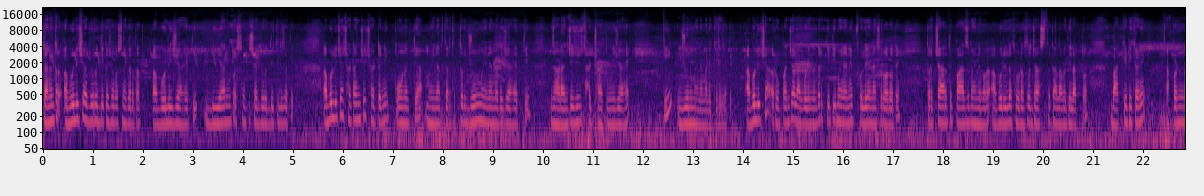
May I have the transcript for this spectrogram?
त्यानंतर अबोलीची अभिवृद्धी कशापासून करतात? अबोली जी आहे ती बियांपासून तिची अभिवृद्धी केली जाते. अबोलीच्या छाटांची छाटणी कोणत्या महिन्यात करतात? तर जून महिन्यामध्ये जी आहेत ती झाडांची जी छा छाटणी जी आहे ती जून महिन्यामध्ये केली जाते. अबोलीच्या रोपांच्या लागवडीनंतर किती महिन्याने फुले येण्यास सुरुवात होते? तर चार ते पाच महिने बघा अबोलीला थोडासा जास्त कालावधी लागतो. बाकी ठिकाणी आपण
